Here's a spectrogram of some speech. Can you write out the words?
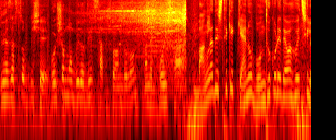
দুই হাজার চব্বিশে বৈষম্য বিরোধী ছাত্র আন্দোলন মানে বৈশা বাংলাদেশ থেকে কেন বন্ধ করে দেওয়া হয়েছিল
